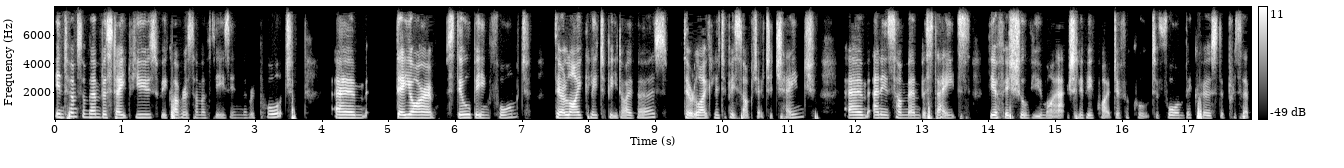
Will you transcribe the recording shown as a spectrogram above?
in terms of member state views, we cover some of these in the report. Um, they are still being formed. They're likely to be diverse. They're likely to be subject to change. Um, and in some member states, the official view might actually be quite difficult to form because the percep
